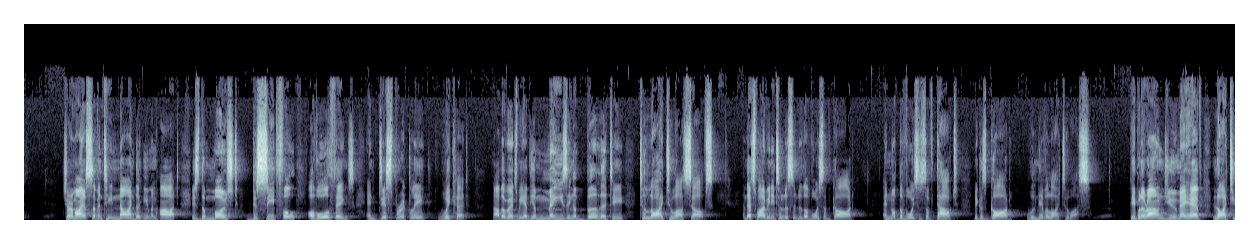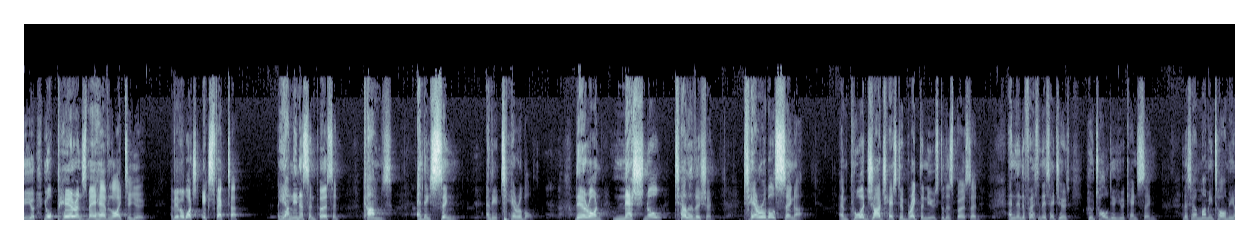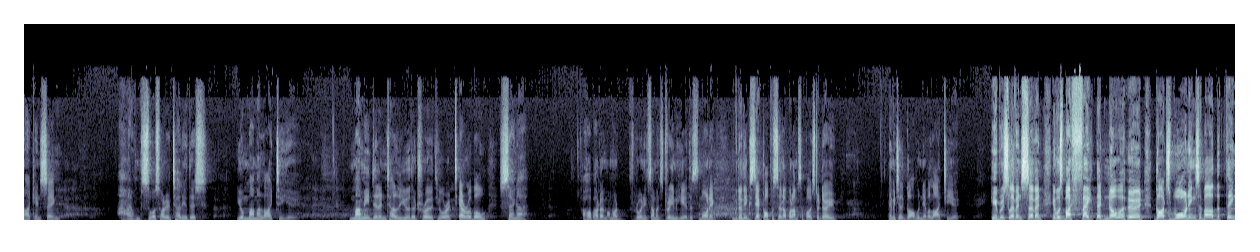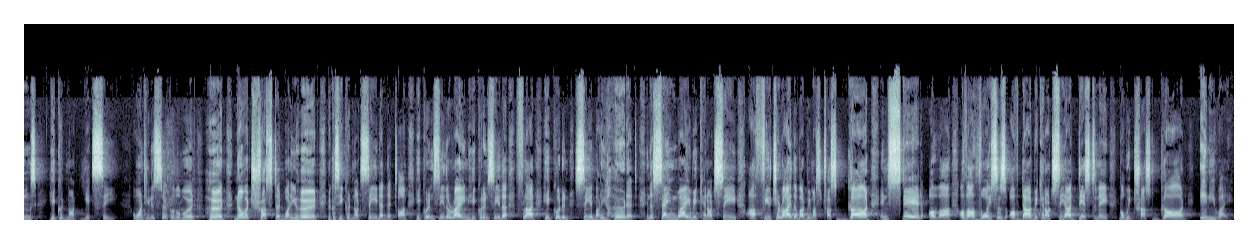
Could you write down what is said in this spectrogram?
Jeremiah 17 9, the human heart is the most deceitful of all things and desperately wicked. In other words, we have the amazing ability to lie to ourselves. And that's why we need to listen to the voice of God and not the voices of doubt, because God will never lie to us. People around you may have lied to you, your parents may have lied to you. Have you ever watched X Factor? a young innocent person comes and they sing and they're terrible. They're on national television, terrible singer. And poor judge has to break the news to this person. And then the first thing they say to you is, Who told you you can sing? And they say, oh, Mummy told me I can sing. I'm so sorry to tell you this. Your mama lied to you. Mummy didn't tell you the truth. You're a terrible singer. I hope I don't, I'm not ruining someone's dream here this morning. I'm doing the exact opposite of what I'm supposed to do. Let me tell you, God will never lie to you. Hebrews 11 7. It was by faith that Noah heard God's warnings about the things he could not yet see. I want you to circle the word heard. Noah trusted what he heard because he could not see it at that time. He couldn't see the rain, he couldn't see the flood, he couldn't see it, but he heard it. In the same way, we cannot see our future either, but we must trust God instead of our, of our voices of doubt. We cannot see our destiny, but we trust God anyway.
